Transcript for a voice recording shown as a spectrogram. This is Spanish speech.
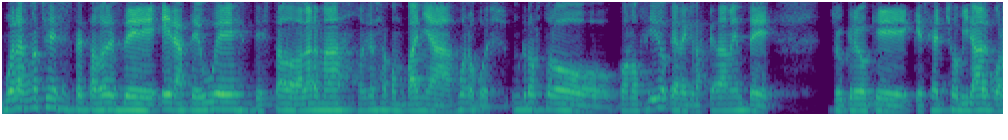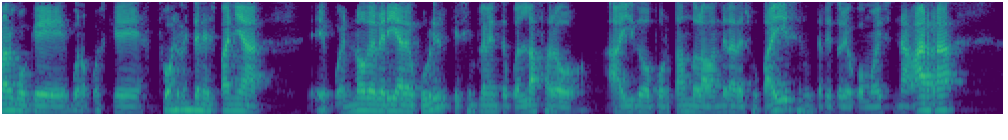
Buenas noches, espectadores de EDATV, de Estado de Alarma. Hoy nos acompaña, bueno, pues un rostro conocido que desgraciadamente yo creo que, se ha hecho viral por algo que, bueno, pues que actualmente en España eh, pues no debería de ocurrir, que simplemente pues Lázaro ha ido portando la bandera de su país en un territorio como es Navarra,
